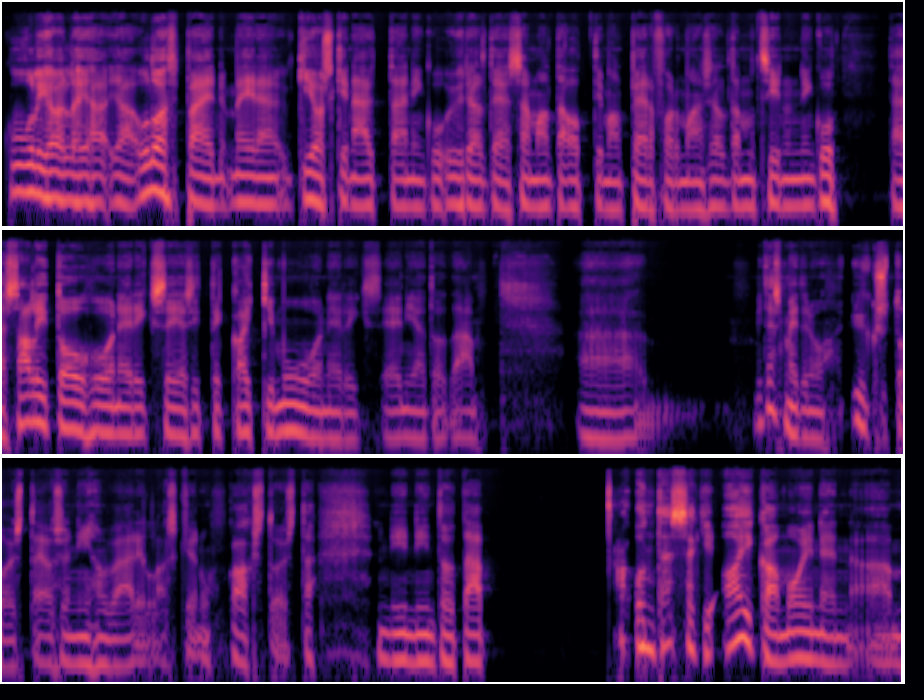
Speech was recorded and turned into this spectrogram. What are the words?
kuulijoille ja, ja ulospäin meidän kioski näyttää niin kuin yhdeltä ja samalta optimal performancelta, mutta siinä on niin kuin, tämä salitouhu on erikseen ja sitten kaikki muu on erikseen. Ja tota, ää, mitäs meitä on 11, jos en ihan väärin laskenut, 12, niin, niin tota, on tässäkin aikamoinen ähm,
